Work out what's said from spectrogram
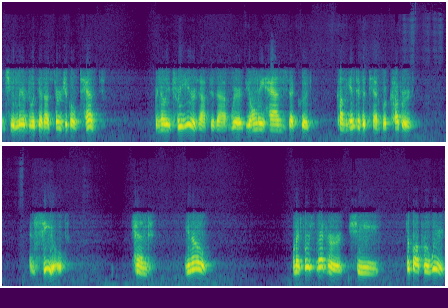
And she lived within a surgical tent for nearly three years after that, where the only hands that could come into the tent were covered and sealed. And, you know, when I first met her, she took off her wig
